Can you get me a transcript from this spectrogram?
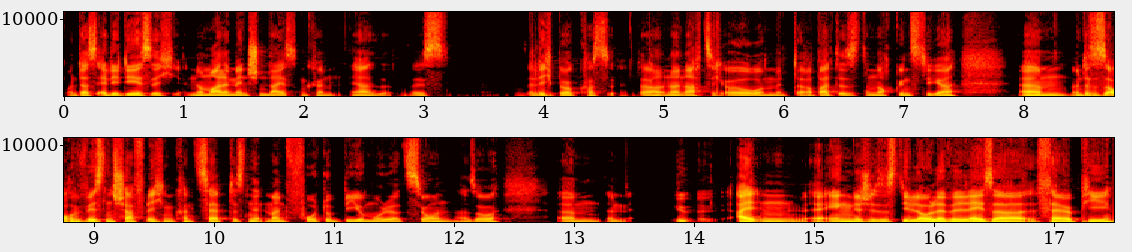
und dass LEDs sich normale Menschen leisten können. Ja, das heißt, der Lichtblock kostet 380 Euro und mit Rabatt ist es dann noch günstiger. Ähm, und das ist auch ein wissenschaftliches Konzept, das nennt man Photobiomodulation. Also ähm, im alten äh, Englisch ist es die Low-Level Laser Therapy.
